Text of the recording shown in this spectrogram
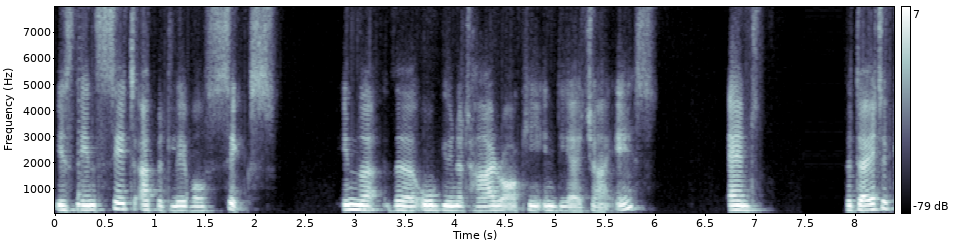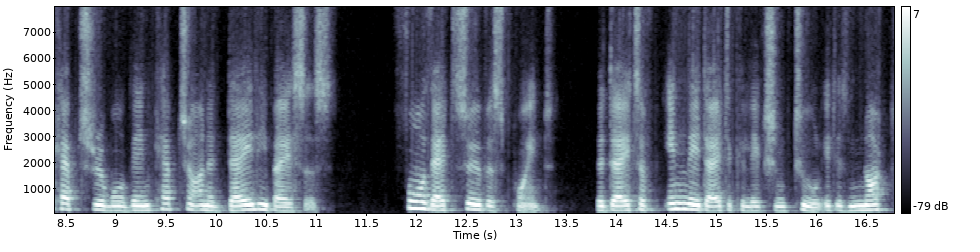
is then set up at level six in the, the org unit hierarchy in DHIS. And the data capturer will then capture on a daily basis for that service point the data in their data collection tool. It is not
